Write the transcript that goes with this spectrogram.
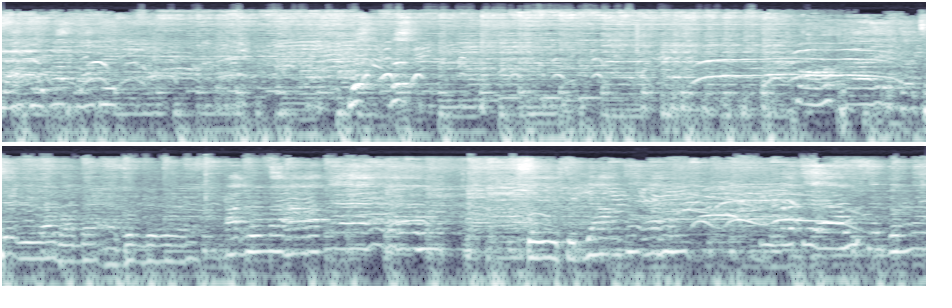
สามสิบครับสามสิบ บอกใครจะเชื่อว่าแม่คนเดิมอายุมากแล้วสี่สิบยามแท้มาแจ้วเส้นจนหน้า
